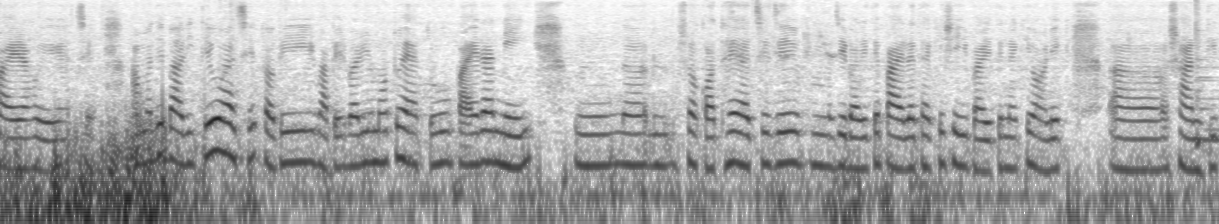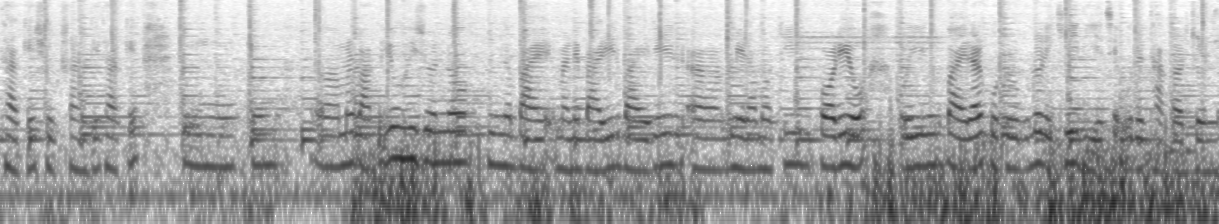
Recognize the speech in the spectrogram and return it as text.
পায়রা হয়ে গেছে। আমাদের বাড়িতেও আছে, তবে বাপের বাড়ির মতো এত পায়রা নেই। কথায় আছে যে যে বাড়িতে পায়রা থাকে, সেই বাড়িতে নাকি অনেক শান্তি থাকে, সুখ শান্তি থাকে। তো আমার বাপিও ওই জন্য মানে বাড়ির বাইরের মেরামতির পরেও ওই পায়রার কোটরগুলো রেখেই দিয়েছে ওদের থাকার জন্য।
